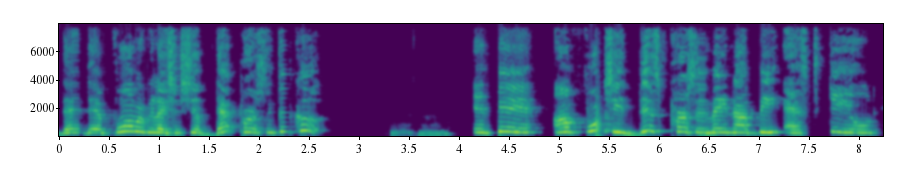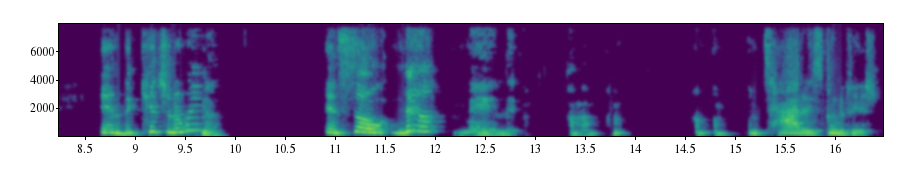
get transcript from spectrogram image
that their former relationship, that person could cook. Mhm. And then, unfortunately, this person may not be as skilled in the kitchen arena. And so now, man, I'm I'm I'm I'm, I'm, tired of this tuna fish.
